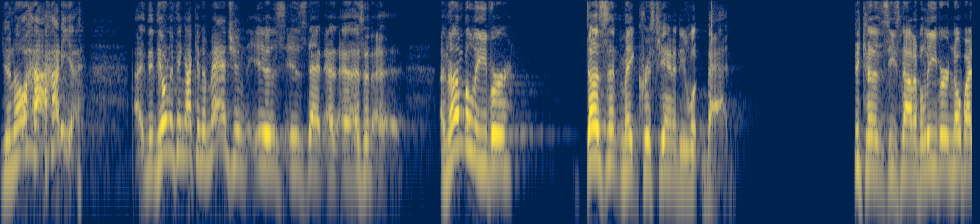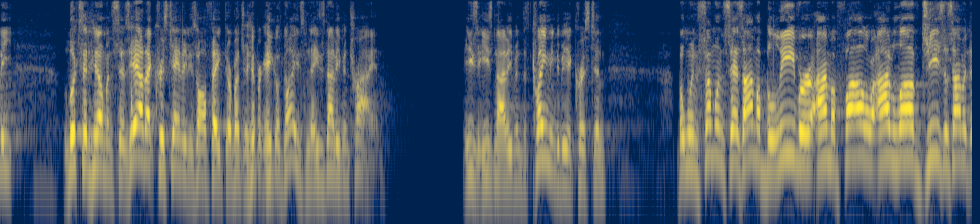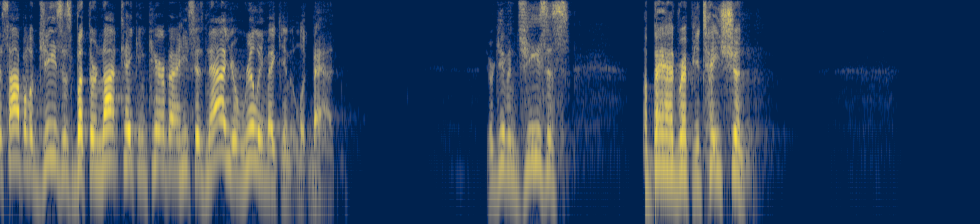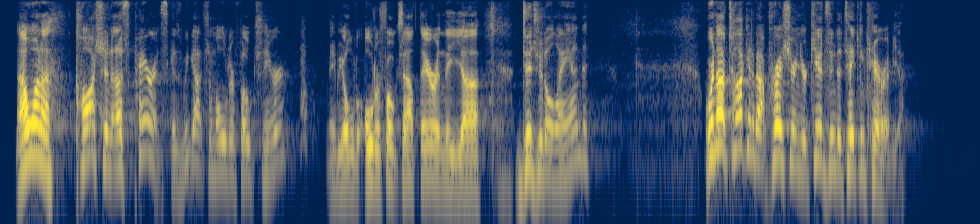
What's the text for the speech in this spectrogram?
You know, how, how do you? The only thing I can imagine is, is that as an, an unbeliever doesn't make Christianity look bad because he's not a believer. Nobody looks at him and says, Yeah, that Christianity's all fake. They're a bunch of hypocrites. He goes, No, he's, he's not even trying. He's, he's not even claiming to be a Christian. But when someone says, I'm a believer, I'm a follower, I love Jesus, I'm a disciple of Jesus, but they're not taking care of that, he says, Now you're really making it look bad. You're giving Jesus a bad reputation. Now, I want to caution us parents because we got some older folks here maybe old, older folks out there in the uh, digital land. We're not talking about pressuring your kids into taking care of you.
